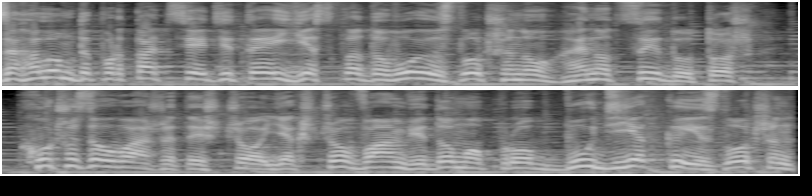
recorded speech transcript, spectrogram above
Загалом депортація дітей є складовою злочину геноциду. Тож хочу зауважити, що якщо вам відомо про будь-який злочин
